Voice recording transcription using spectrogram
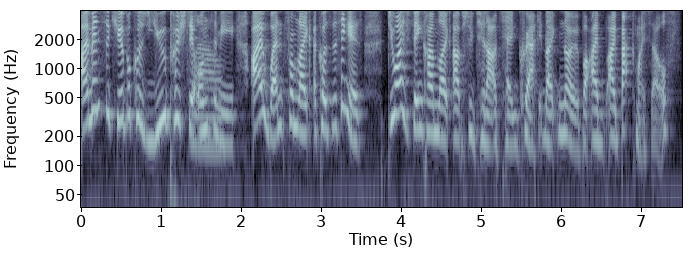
I'm insecure because you pushed it onto me. I went from like, because the thing is, do I think I'm like absolute 10 out of 10 crack? Like, no, but I, I back myself.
